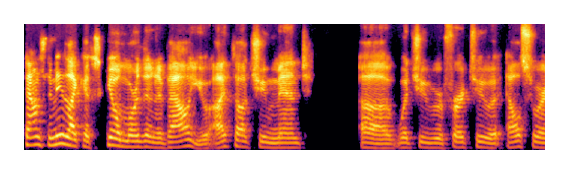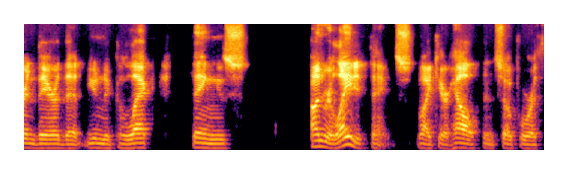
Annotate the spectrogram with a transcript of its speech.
sounds to me like a skill more than a value. I thought you meant uh, what you refer to elsewhere in there that you neglect things, unrelated things like your health and so forth,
